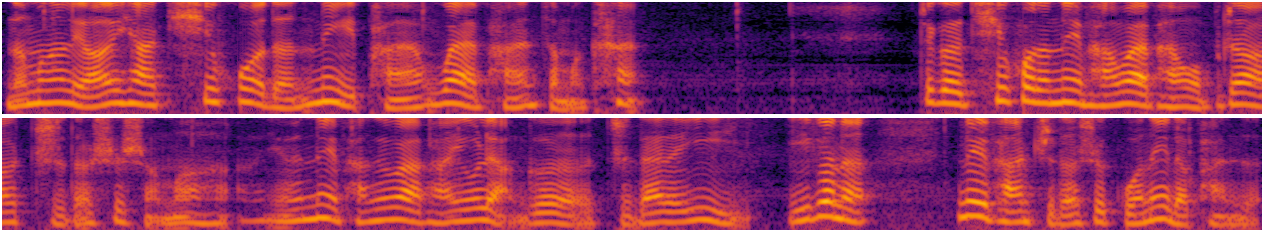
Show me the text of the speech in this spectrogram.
能不能聊一下期货的内盘外盘怎么看？这个期货的内盘外盘，我不知道指的是什么哈，因为内盘跟外盘有两个指代的意义，一个呢，内盘指的是国内的盘子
